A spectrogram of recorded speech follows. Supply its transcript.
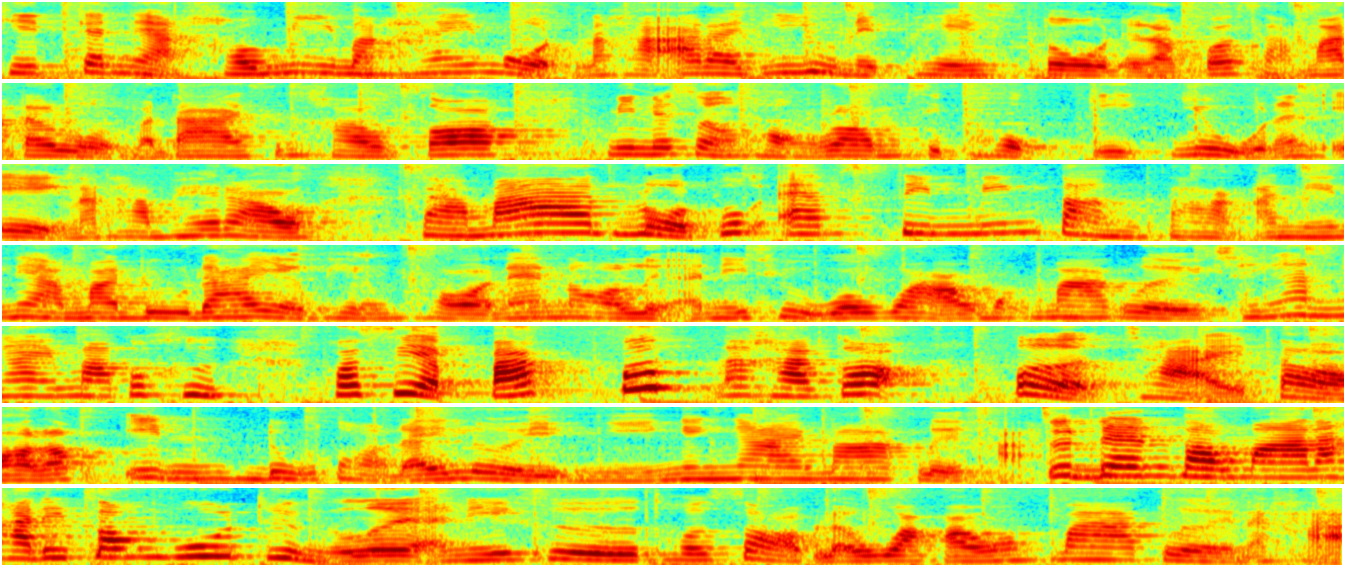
ฮิตๆกันเนี่ยเขามีมาให้หมดนะคะ อะไรที่อยู่ใน Play Store เนี่ยเราก็สามารถดาวน์โหลดมาได้ ซึ่งเขาก็มีในส่วนของ ROM 16 กิกอยู่นั่นเองนะทำให้เราสามารถโหลดพวกแอปสตรีมมิ่งต่างๆ อันนี้เนี่ยมาดูได้อย่างเพียงพอแน่นอนเลย อันนี้ถือว่าว้าวมากๆเลย ใช้งานง่ายมากก็คือ พอเสียบปลั๊กปุ๊บนะคะก็เปิดฉายต่อล็อกอินดูต่อได้เลยอย่างนี้ง่าย ๆ มากเลยค่ะ จุดเด่นต่อมานะคะที่ต้องพูดถึงเลย อันนี้คือทดสอบแล้วว้าวมากๆเลยนะคะ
